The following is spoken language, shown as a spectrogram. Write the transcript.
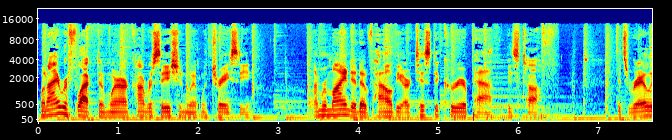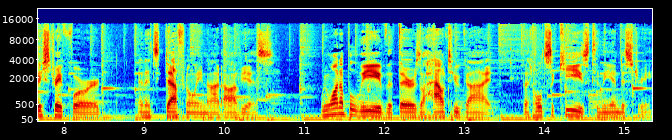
When I reflect on where our conversation went with Tracy, I'm reminded of how the artistic career path is tough. It's rarely straightforward, and it's definitely not obvious. We want to believe that there is a how to guide that holds the keys to the industry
